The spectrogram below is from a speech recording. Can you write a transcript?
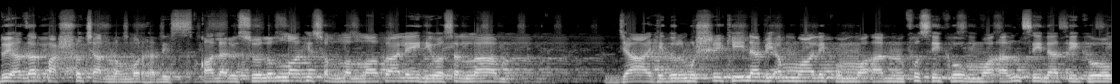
দুই হাজার পাঁচশো চার নম্বর হাদিস। কলা রসুল্লাহ সাল্লাহ আলহি ওসাল্লাম জাহিদুল মুশরিকিন বিআমওয়ালিকুম ওয়া আনফুসিকুম ওয়া আলসিনাতিকুম।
